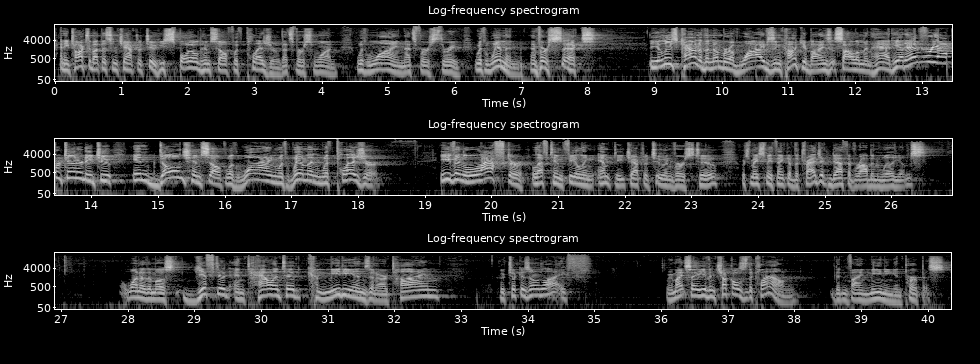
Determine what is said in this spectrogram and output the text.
And he talks about this in chapter 2. He spoiled himself with pleasure, that's verse 1. With wine, that's verse 3. With women, in verse 6. You lose count of the number of wives and concubines that Solomon had. He had every opportunity to indulge himself with wine, with women, with pleasure. Even laughter left him feeling empty, chapter 2 and verse 2, which makes me think of the tragic death of Robin Williams, one of the most gifted and talented comedians in our time who took his own life. We might say even Chuckles the clown didn't find meaning and purpose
